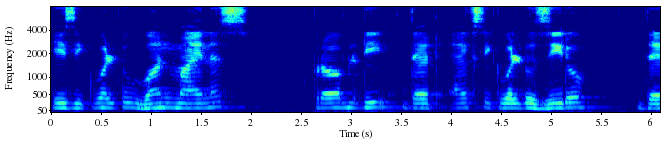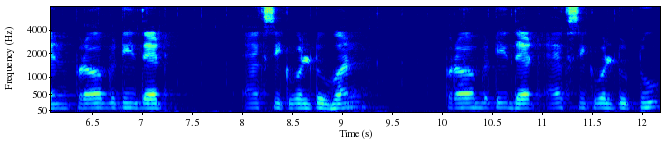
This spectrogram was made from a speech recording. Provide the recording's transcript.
is equal to 1 minus probability that x equal to 0 then probability that x equal to 1 probability that x equal to 2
